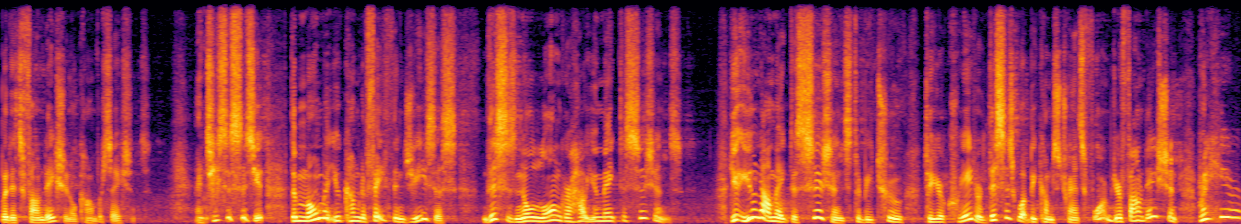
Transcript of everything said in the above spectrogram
but it's foundational conversations. And Jesus says, you, the moment you come to faith in Jesus, this is no longer how you make decisions. You, you now make decisions to be true to your Creator. This is what becomes transformed, your foundation, right here.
